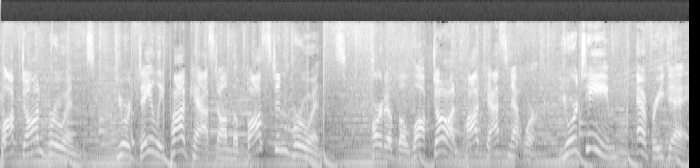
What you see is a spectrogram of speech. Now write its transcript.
Locked On Bruins, your daily podcast on the Boston Bruins part of the Locked On Podcast Network. Your team every day.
